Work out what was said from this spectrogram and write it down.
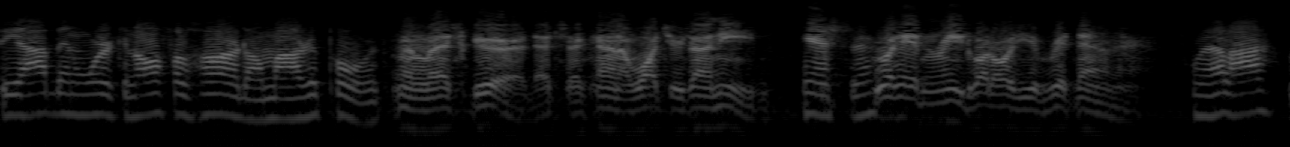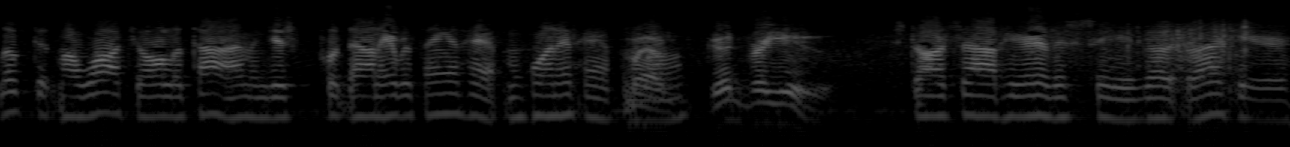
See, I've been working awful hard on my report. Well, that's good. That's the kind of watchers I need. Yes, sir. Go ahead and read what all you've written down there. Well, I looked at my watch all the time and just put down everything that happened when it happened. Well, Lum. good for you. Starts out here, let's see, I've got it right here.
